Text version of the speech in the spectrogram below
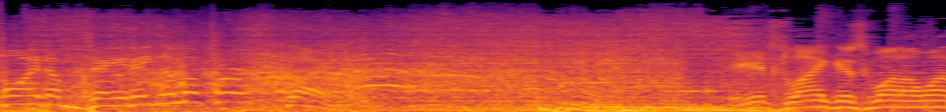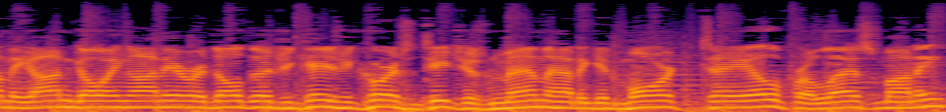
point of dating in the first place? It's Leykis 101, the ongoing on-air adult education course that teaches men how to get more tail for less money.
